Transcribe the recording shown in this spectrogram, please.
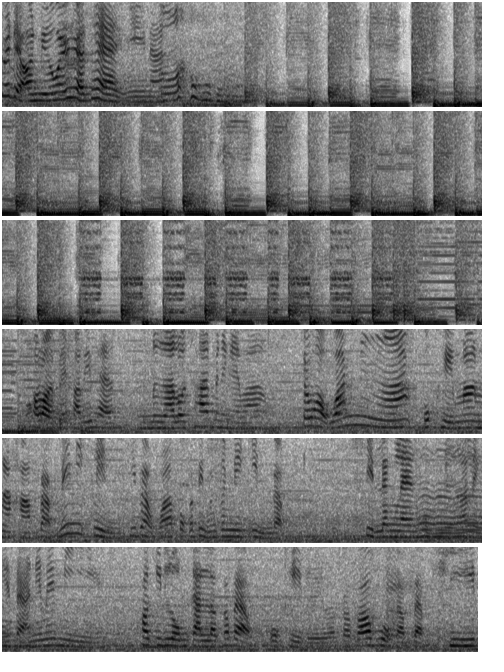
ก็เดี๋ยวเอาเนื้อไว้แพทแทนอย่างนี้นะ รสชาติเป็นยังไงบ้าง จะบอกว่าเนื้อโอเคมากนะคะ แบบไม่มีกลิ่นที่แบบว่าปกติมันจะมีกลิ่นแบบกลิ่นแรงๆของเนื้ออืมอะไรเงี้ยแต่อันนี้ไม่มี พอกินรวมกันแล้วก็แบบโอเคเลยแล้วก็ก็บวกกับแบบชีส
